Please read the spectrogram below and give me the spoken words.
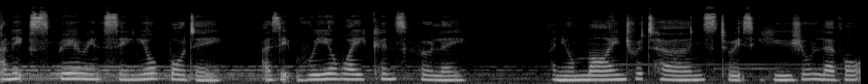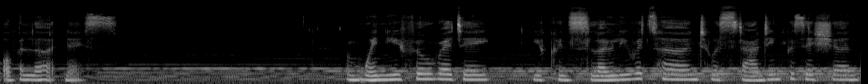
and experiencing your body as it reawakens fully and your mind returns to its usual level of alertness. And when you feel ready, you can slowly return to a standing position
